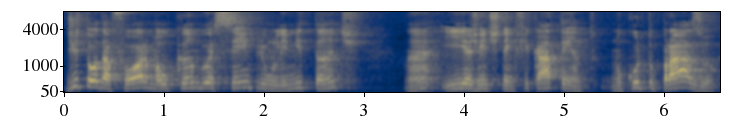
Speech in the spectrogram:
De toda forma, o câmbio é sempre um limitante né? e a gente tem que ficar atento. No curto prazo,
